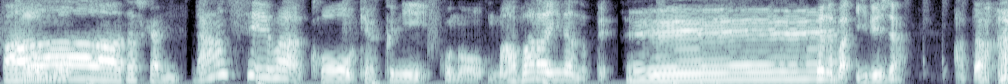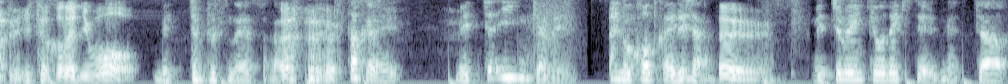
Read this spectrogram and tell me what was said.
ああ、確かに。男性はこう逆にこのまばらになんだってへえ。だからまあいるじゃん頭悪いところにもめっちゃブスなやつだから。確かに、めっちゃ陰キャで、の子とかいるじゃん。うんめっちゃ勉強できて、めっちゃ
